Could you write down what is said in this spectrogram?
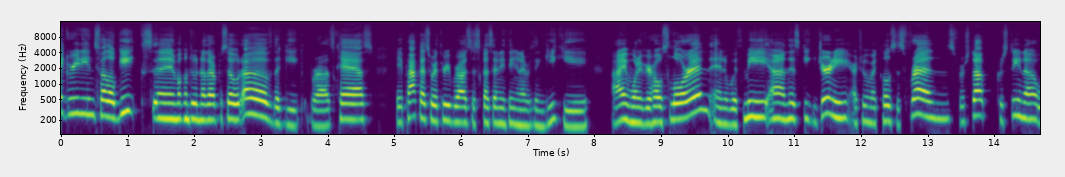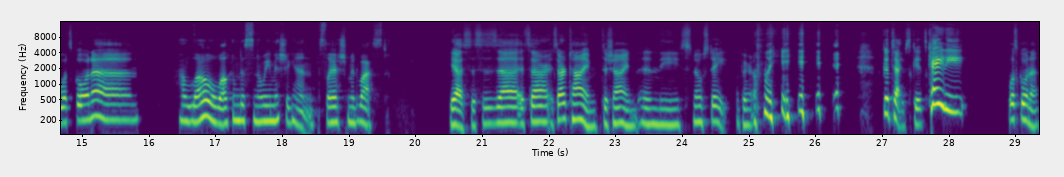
Hi, greetings, fellow geeks, and welcome to another episode of the Geek Broadcast, a podcast where three broads discuss anything and everything geeky. I am one of your hosts, Lauren, and with me on this geek journey are two of my closest friends. First up, Christina. What's going on? Hello, welcome to snowy Michigan slash Midwest. Yes, this is uh it's our it's our time to shine in the snow state, apparently. Good times, kids. Katie, what's going on?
